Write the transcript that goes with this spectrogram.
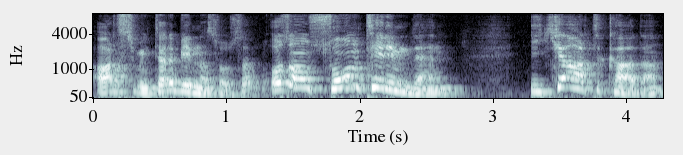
Artış miktarı 1 nasıl olsa. O zaman son terimden 2 artı k'dan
